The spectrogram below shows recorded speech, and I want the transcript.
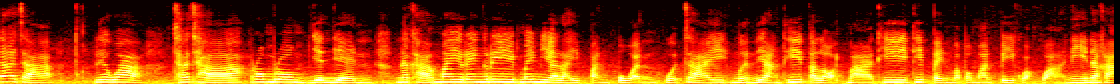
น่าจะ เรียกว่าช้าๆ ร่มๆ เย็นๆ นะคะ ไม่เร่งรีบ ไม่มีอะไรปั่นป่วนหัวใจเหมือนอย่างที่ตลอดมาที่ที่เป็นมาประมาณปีกว่าๆ นี้นะคะ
